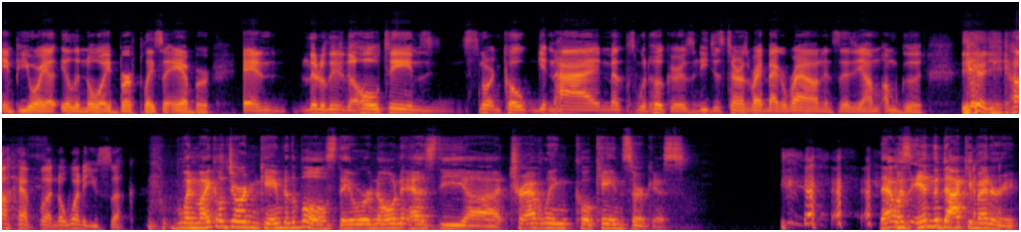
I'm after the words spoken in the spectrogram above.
in Peoria, Illinois, birthplace of Amber, and literally the whole team's snorting coke, getting high, messing with hookers, and he just turns right back around and says, "Yeah, I'm I'm good. Yeah, y'all have fun. No wonder you suck." When Michael Jordan came to the Bulls, they were known as the uh, traveling cocaine circus. That was in the documentary,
